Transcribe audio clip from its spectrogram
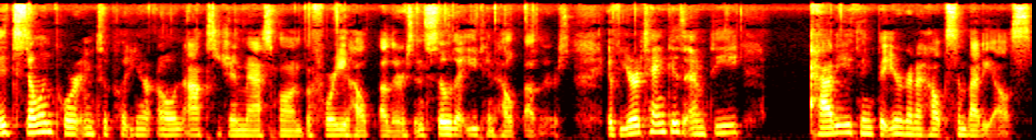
It's so important to put your own oxygen mask on before you help others and so that you can help others. If your tank is empty, how do you think that you're going to help somebody else?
